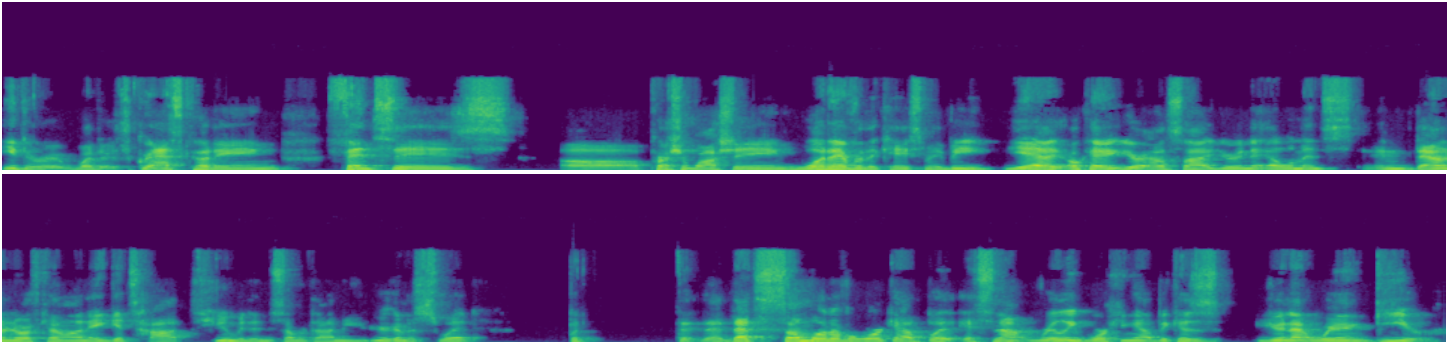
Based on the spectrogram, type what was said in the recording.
either whether it's grass cutting, fences, uh pressure washing whatever the case may be yeah okay you're outside you're in the elements and down in north carolina it gets hot humid in the summertime you're gonna sweat that, that, that's somewhat of a workout, but it's not really working out because you're not wearing gear.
